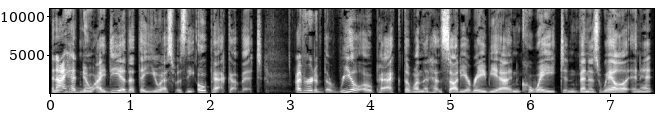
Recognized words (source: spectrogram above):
And I had no idea that the U.S. was the OPEC of it. I've heard of the real OPEC, the one that has Saudi Arabia and Kuwait and Venezuela in it,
